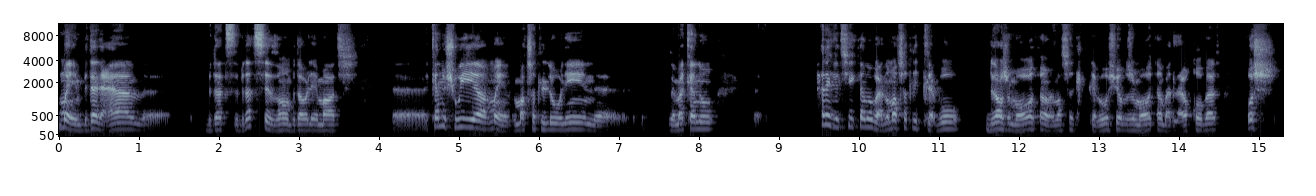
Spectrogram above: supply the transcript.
المهم بدأ العام آه، بدأت بدأت ال saison بداو les matchs آه، كانوا شوية المهم الماتشات الأولين زعما كانوا بحال قلتي كانوا بعض الماتشات اللي تلعبوا بلا جمهور كانوا بعض الماتشات اللي تلعبوا شوية بالجمهور كانوا بعض العقوبات واش.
